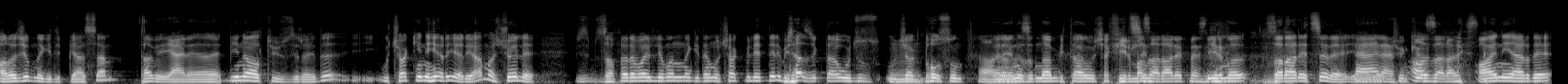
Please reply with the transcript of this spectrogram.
Aracımla gidip gelsem Tabii yani evet. 1600 liraydı. Uçak yine yarı yarıya ama şöyle bizim Zafer Havalimanı'na giden uçak biletleri birazcık daha ucuz Hmm. uçakta olsun. Hani Anladım. en azından bir tane uçak Firma gitsin. zarar etmesin. firma zarar etse de yani Aynen, çünkü az zarar etsin. aynı yerde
